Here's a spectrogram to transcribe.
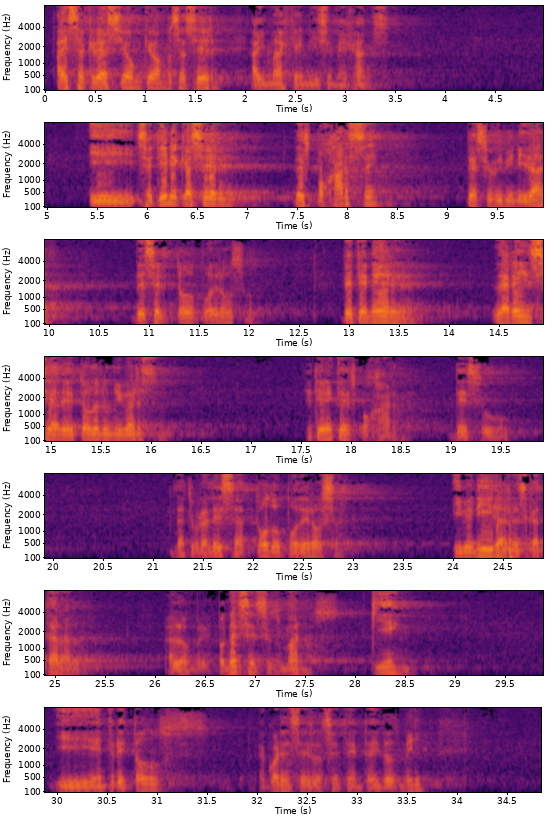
a esa creación que vamos a hacer a imagen y semejanza? Y se tiene que hacer despojarse de su divinidad, de ser todopoderoso, de tener la herencia de todo el universo. Se tiene que despojar de su naturaleza todopoderosa y venir a rescatar al, al hombre, ponerse en sus manos. ¿Quién? Y entre todos, acuérdense de los 72 mil,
